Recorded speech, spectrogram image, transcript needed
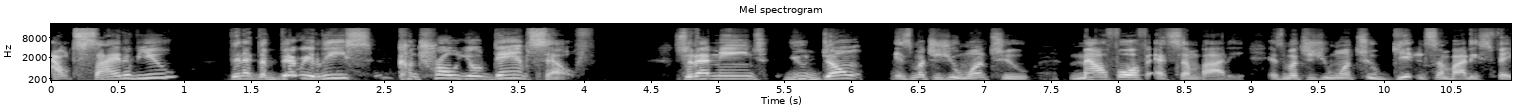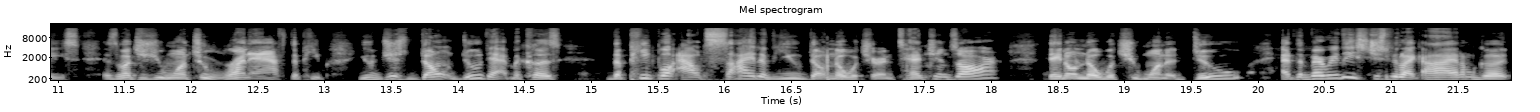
outside of you, then at the mm-hmm. very least, control your damn self. So that means you don't, as much as you want to, mouth off at somebody, as much as you want to get in somebody's face, as much as you want to run after people. You just don't do that because the people outside of you don't know what your intentions are. They don't know what you want to do. At the very least, just be like, all right, I'm good.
